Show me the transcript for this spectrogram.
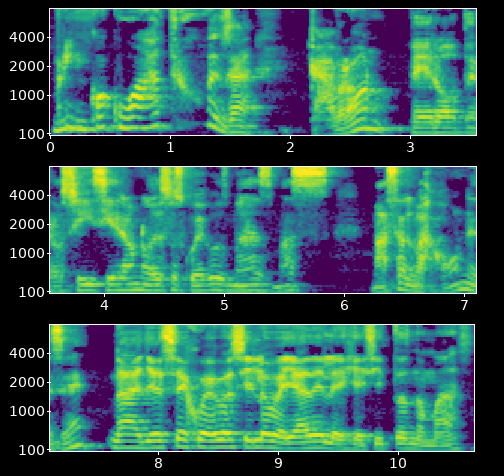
Brincó cuatro. O sea, cabrón. Pero, pero sí, sí era uno de esos juegos más, más, más salvajones, ¿eh? Nah, yo ese juego sí lo veía de lejecitos nomás.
